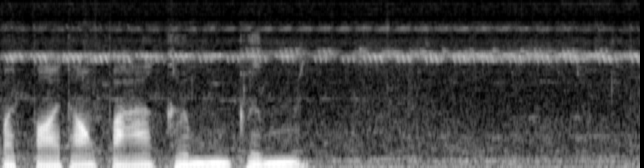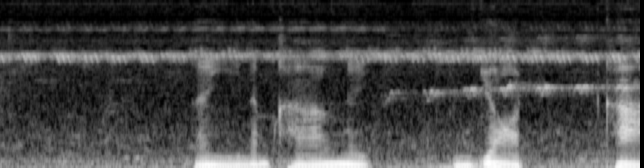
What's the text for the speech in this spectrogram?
ปล่อยๆท้องฟ้าคลึ้มคลึ้มในน้ำค้างใน ยอดข้า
